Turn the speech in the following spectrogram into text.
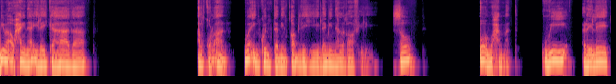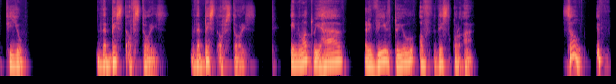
بما أوحينا إليك هذا القرآن وإن كنت من قبله لمن الغافلين. So, O Muhammad, we relate to you the best of stories, the best of stories in what we have revealed to you of this Quran. So, if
